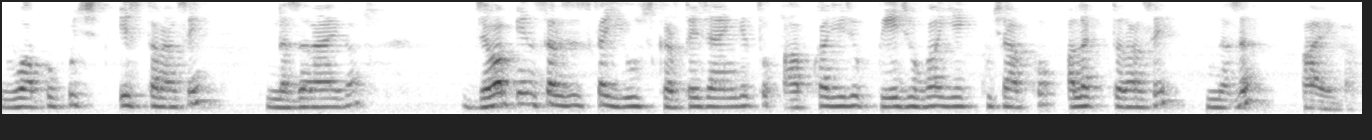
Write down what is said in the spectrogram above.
वो आपको कुछ इस तरह से नज़र आएगा। जब आप इन सर्विसेज़ का यूज़ करते जाएँगे तो आपका ये जो पेज होगा, ये कुछ आपको अलग तरह से नज़र आएगा।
